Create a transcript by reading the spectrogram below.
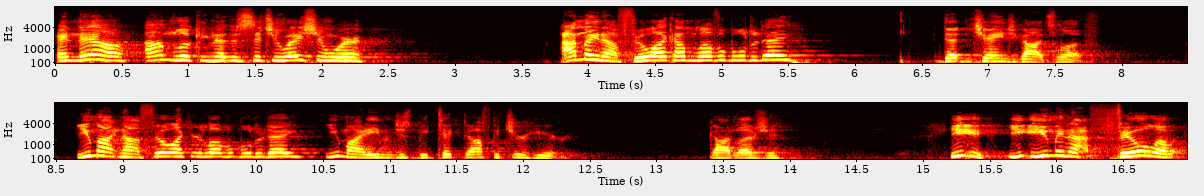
And now I'm looking at the situation where I may not feel like I'm lovable today. It doesn't change God's love. You might not feel like you're lovable today. You might even just be ticked off that you're here. God loves you. You, you, you may not feel love.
